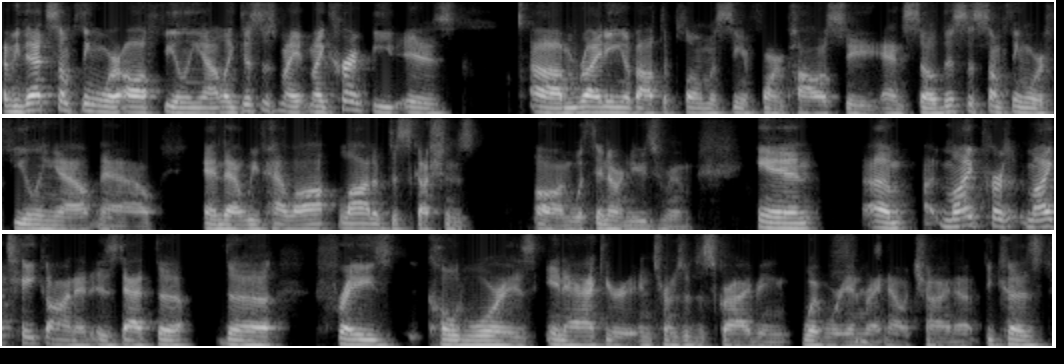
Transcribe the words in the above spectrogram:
I mean, that's something we're all feeling out. Like, this is my, my current beat is um, writing about diplomacy and foreign policy. And so this is something we're feeling out now and that we've had a lot, lot of discussions on within our newsroom. And um, my per- my take on it is that the the phrase Cold War is inaccurate in terms of describing what we're in right now with China, because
